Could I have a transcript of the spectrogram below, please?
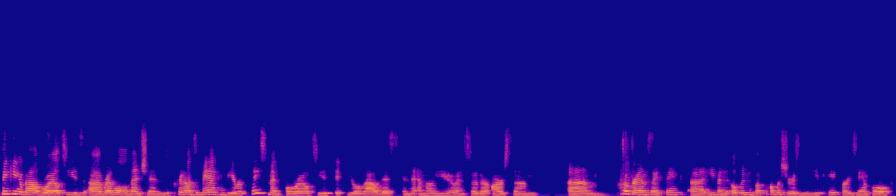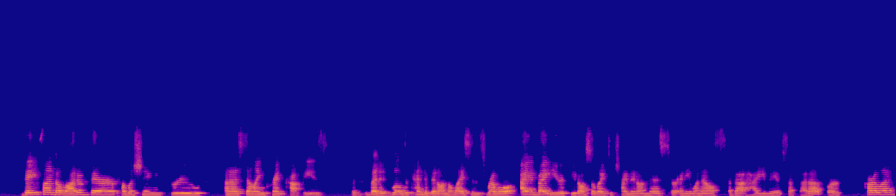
thinking about royalties, uh, Rebel mentioned print on demand can be a replacement for royalties if you allow this in the MOU. And so there are some um, programs, I think, uh, even open book publishers in the UK, for example, they fund a lot of their publishing through uh, selling print copies, but, but it will depend a bit on the license. Rebel, I invite you if you'd also like to chime in on this or anyone else about how you may have set that up or Carla.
